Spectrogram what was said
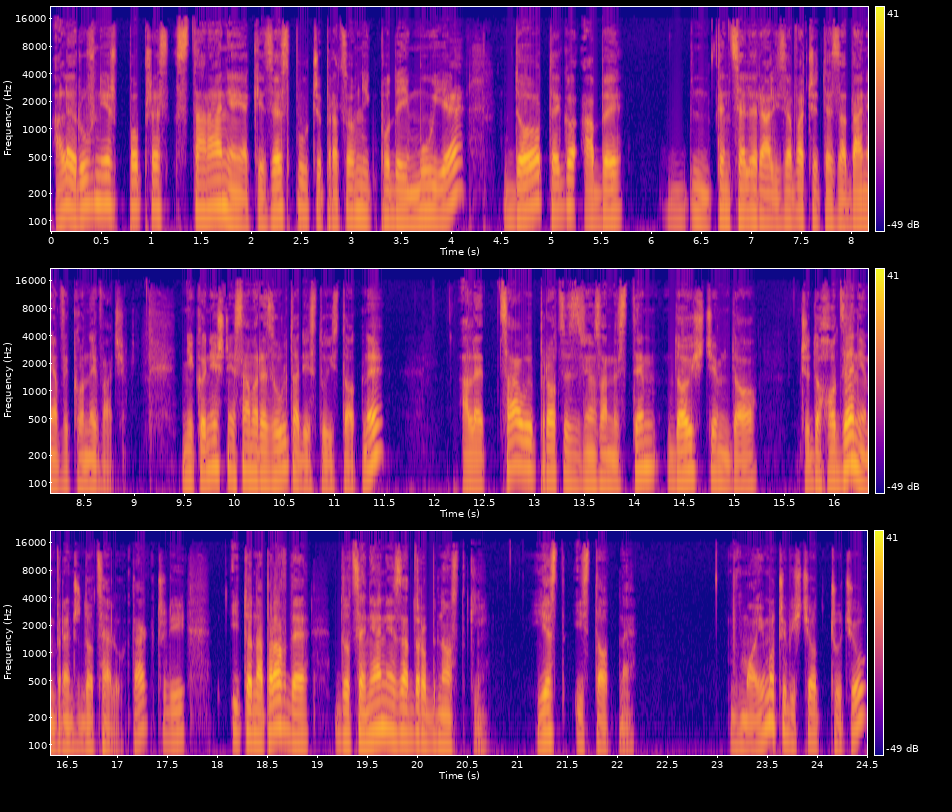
ale również poprzez starania, jakie zespół czy pracownik podejmuje do tego, aby ten cel realizować, czy te zadania wykonywać. Niekoniecznie sam rezultat jest tu istotny, ale cały proces związany z tym dojściem do, czy dochodzeniem wręcz do celu, tak? Czyli i to naprawdę docenianie za drobnostki jest istotne. W moim oczywiście odczuciu,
